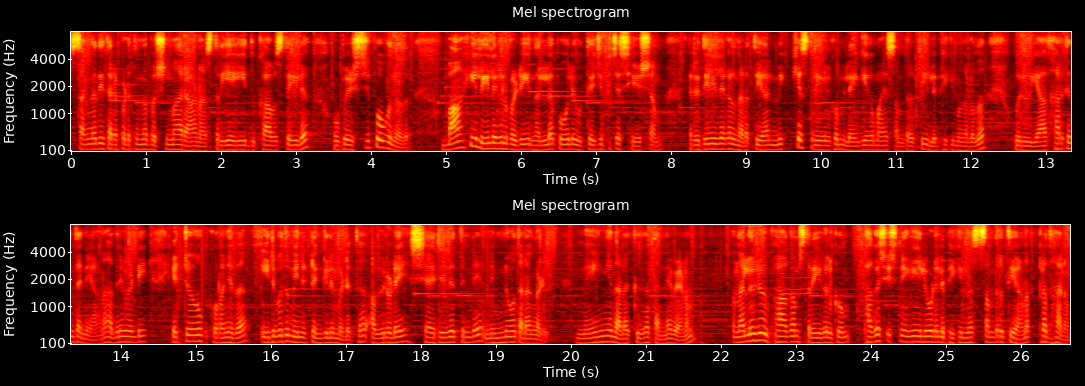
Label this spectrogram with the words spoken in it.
സംഗതി തരപ്പെടുത്തുന്ന പുരുഷന്മാരാണ് സ്ത്രീയെ ഈ ദുഃഖാവസ്ഥയിൽ ഉപേക്ഷിച്ച് പോകുന്നത്. ബാഹ്യ ലീലകൾ വഴി നല്ലപോലെ ഉത്തേജിപ്പിച്ച ശേഷം രതിലീലകൾ നടത്തിയാൽ മിക്ക സ്ത്രീകൾക്കും ലൈംഗികമായ സംതൃപ്തി ലഭിക്കുമെന്നുള്ളത് ഒരു യാഥാർത്ഥ്യം തന്നെയാണ്. അതിനുവേണ്ടി ഏറ്റവും കുറഞ്ഞത് ഇരുപത് മിനിറ്റെങ്കിലും എടുത്ത് അവരുടെ ശരീരത്തിന്റെ നിമ്നോതടങ്ങൾ മേഞ്ഞ് നടക്കുക തന്നെ വേണം. നല്ലൊരു വിഭാഗം സ്ത്രീകൾക്കും ഭഗശിഷ്ണികയിലൂടെ ലഭിക്കുന്ന സംതൃപ്തിയാണ് പ്രധാനം.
